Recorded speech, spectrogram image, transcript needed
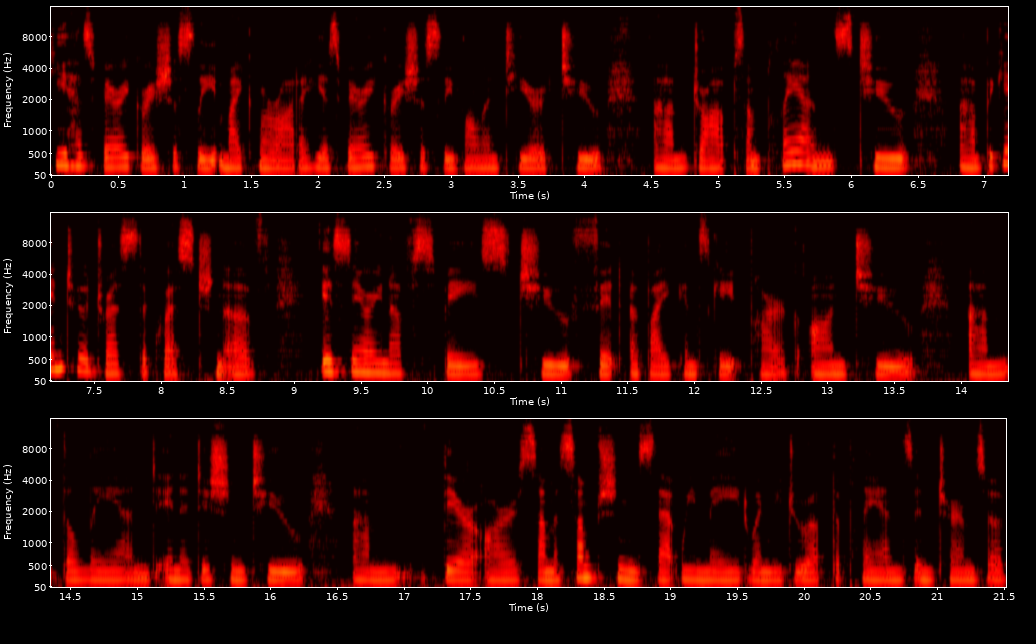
he has very graciously, Mike Murata, he has very graciously volunteered to um, draw up some plans to uh, begin to address the question of is there enough space to fit a bike and skate park onto um, the land in addition to um, there are some assumptions that we made when we drew up the plans in terms of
